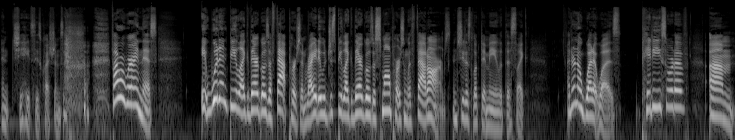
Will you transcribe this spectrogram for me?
and she hates these questions. if I were wearing this, it wouldn't be like there goes a fat person, right? It would just be like there goes a small person with fat arms." And she just looked at me with this like I don't know what it was. Pity sort of. Um,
